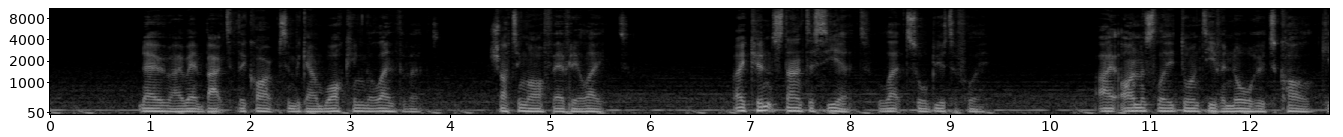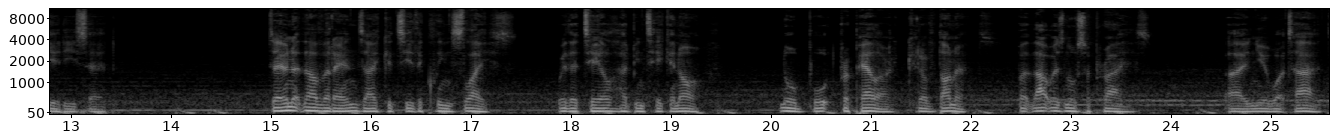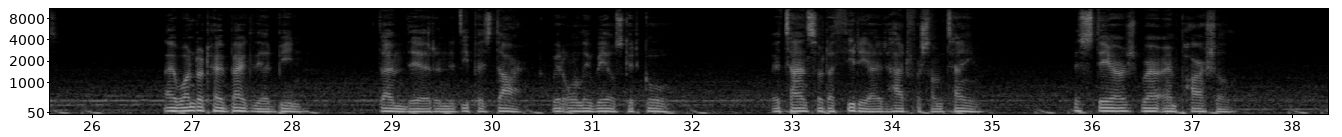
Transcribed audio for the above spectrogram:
Now I went back to the corpse and began walking the length of it, shutting off every light. I couldn't stand to see it lit so beautifully. I honestly don't even know who to call, KD said. Down at the other end, I could see the clean slice, where the tail had been taken off. No boat propeller could have done it, but that was no surprise. I knew what had. I wondered how big they had been, down there in the deepest dark, where only whales could go. It answered a theory I'd had for some time. The stairs were impartial.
